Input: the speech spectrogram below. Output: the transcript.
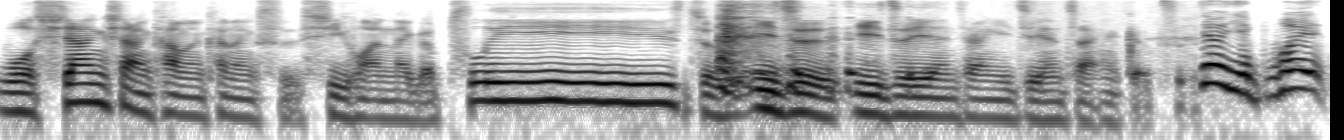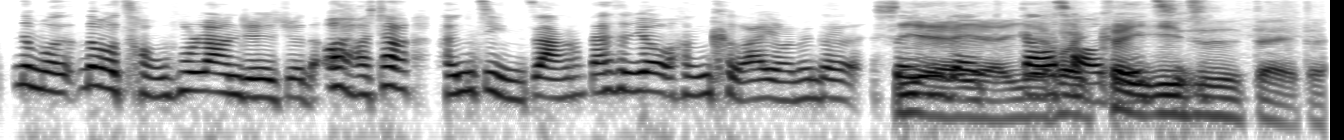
我想想，他们可能是喜欢那个 please，就是一直 一直延长，一直延长一个字，就也不会那么那么重复，让人觉得觉得哦，好像很紧张，但是又很可爱，有那个声音的高潮 yeah, yeah, 可以一直对对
